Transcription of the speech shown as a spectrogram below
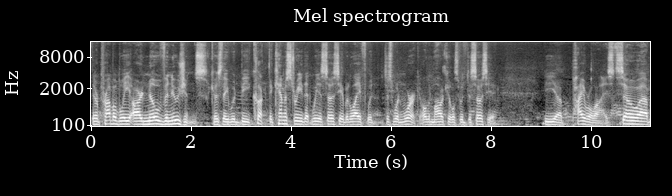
There probably are no Venusians because they would be cooked. The chemistry that we associate with life would just wouldn't work. All the molecules would dissociate, be uh, pyrolyzed. So uh,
